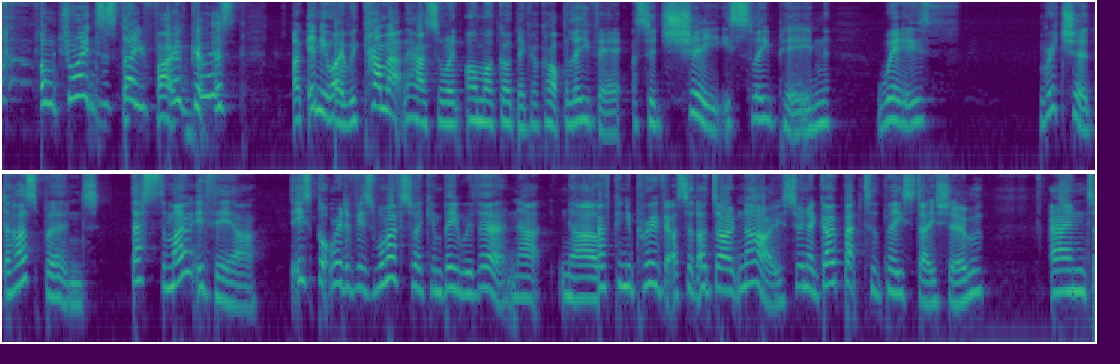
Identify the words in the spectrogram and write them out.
I'm trying to stay focused. Anyway, we come out the house. I went, oh my God, Nick, I can't believe it. I said, she is sleeping with Richard, the husband. That's the motive here he's got rid of his wife so he can be with her. Now, no, how can you prove it? I said, I don't know. So, you know, go back to the police station. And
